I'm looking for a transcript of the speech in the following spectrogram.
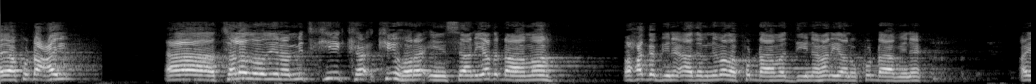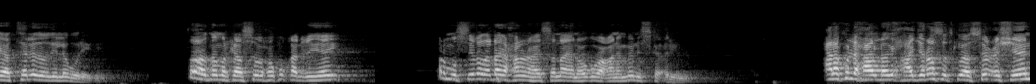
ayaa ku dhacay taladoodiina mid kii kii hore insaaniyad dhaama oo xagga bini aadamnimada ku dhaama diin ahaan yaanu ku dhaamine ayaa taladoodii la wareegay. Dabeedna markaasu wuxuu ku qanciyey mar musiibada dhagaxanan haysanaa inoogu wacana maynu iska celino calaa kulli xaal xajar waa soo cesheen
